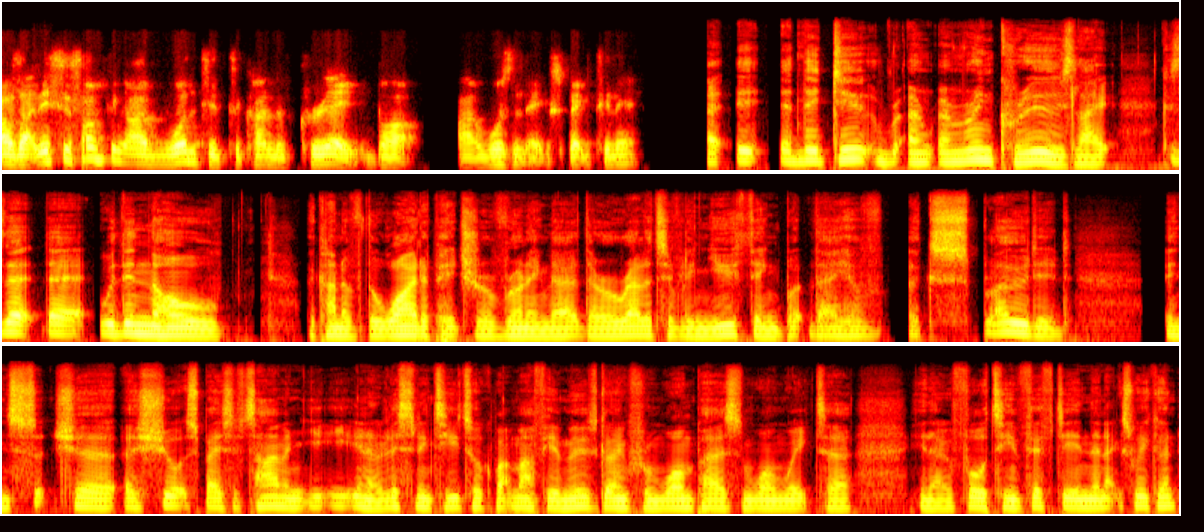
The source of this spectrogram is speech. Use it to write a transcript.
was like, this is something I've wanted to kind of create, but I wasn't expecting it. Uh, it and they do, and, and running crews, like, because they're, they're within the whole, the kind of the wider picture of running, they're, they're a relatively new thing, but they have exploded in such a, a short space of time. And, you, you know, listening to you talk about Mafia Moves going from one person one week to, you know, 14, 15 the next week. And,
